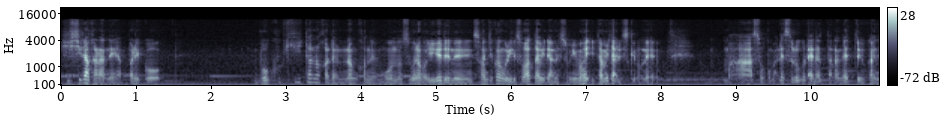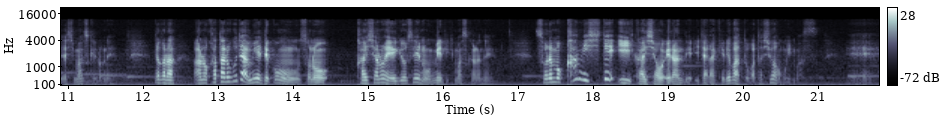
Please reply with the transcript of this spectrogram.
必死だからね、やっぱりこう、僕聞いた中でなんかね、ものすごいなんか家でね、3時間ぐらい居座ったみたいな人も今いたみたいですけどね。まあ、そこまでするぐらいだったらね、という感じはしますけどね。だから、あの、カタログでは見えてこん、その、会社の営業性能も見えてきますからね。それも加味していい会社を選んでいただければと私は思います。えー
